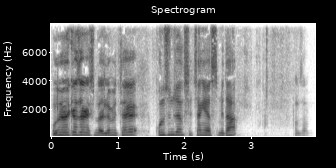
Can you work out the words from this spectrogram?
오늘 여기까지 하겠습니다. 일리미터의 권순정 실장이었습니다. 감사합니다.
